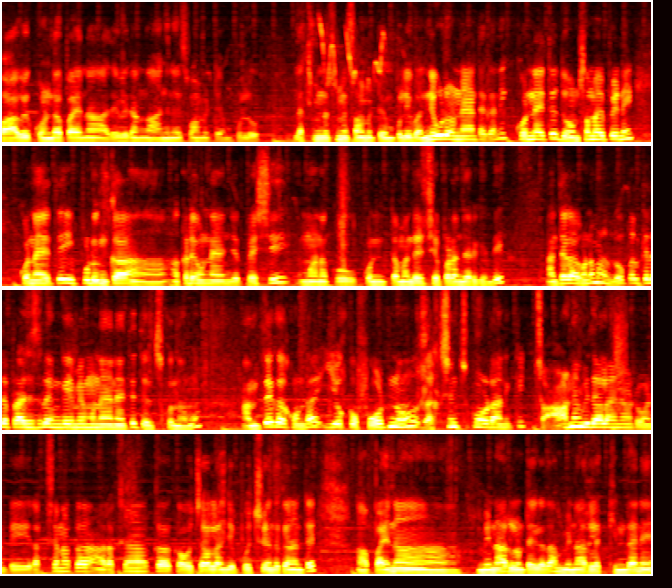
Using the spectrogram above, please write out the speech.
బావి కొండపైన అదేవిధంగా ఆంజనేయ స్వామి టెంపుల్ లక్ష్మీనరసింహస్వామి టెంపుల్ ఇవన్నీ కూడా ఉన్నాయంట కానీ కొన్ని అయితే ధ్వంసం అయిపోయినాయి. కొన్ని అయితే ఇప్పుడు ఇంకా అక్కడే ఉన్నాయని చెప్పేసి మనకు కొంతమంది చెప్పడం జరిగింది. అంతేకాకుండా మనం లోపలికి వెళ్ళే ప్రాసెస్లో ఇంకా ఏమేమి ఉన్నాయని అయితే తెలుసుకుందాము. అంతేకాకుండా ఈ యొక్క ఫోర్ట్ను రక్షించుకోవడానికి చాలా విధాలైనటువంటి రక్షణక రక్షణక కవచాలు అని చెప్పొచ్చు. ఎందుకనంటే ఆ పైన మినార్లు ఉంటాయి కదా మినార్ల కిందనే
